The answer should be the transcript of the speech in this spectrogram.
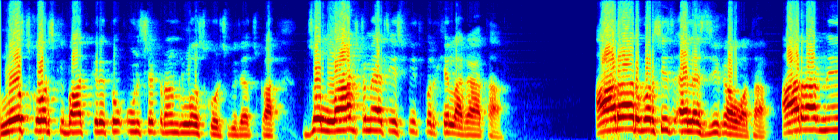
लो स्कोर्स की बात करें तो उनसठ रन लो स्कोर्स भी रह चुका। जो लास्ट मैच इस पिच पर खेला गया था, आरआर वर्सेस एलएसजी का हुआ था। आरआर ने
